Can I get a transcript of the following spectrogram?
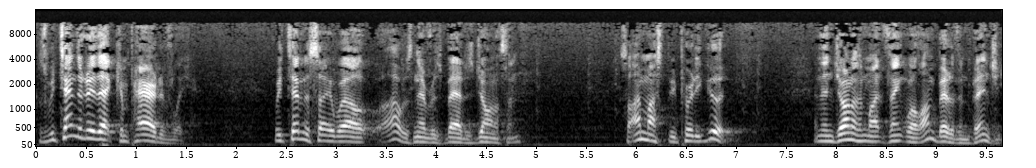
Because we tend to do that comparatively. We tend to say, well, I was never as bad as Jonathan, so I must be pretty good. And then Jonathan might think, well, I'm better than Benji.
